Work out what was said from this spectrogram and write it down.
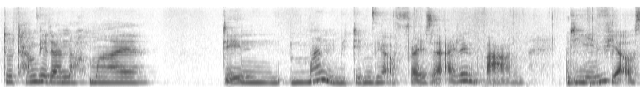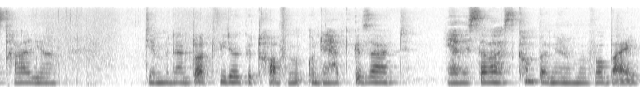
dort haben wir dann nochmal den Mann, mit dem wir auf Fraser Island waren, die mhm. vier Australier, die haben wir dann dort wieder getroffen. Und er hat gesagt, ja, wisst ihr was, kommt bei mir nochmal vorbei.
